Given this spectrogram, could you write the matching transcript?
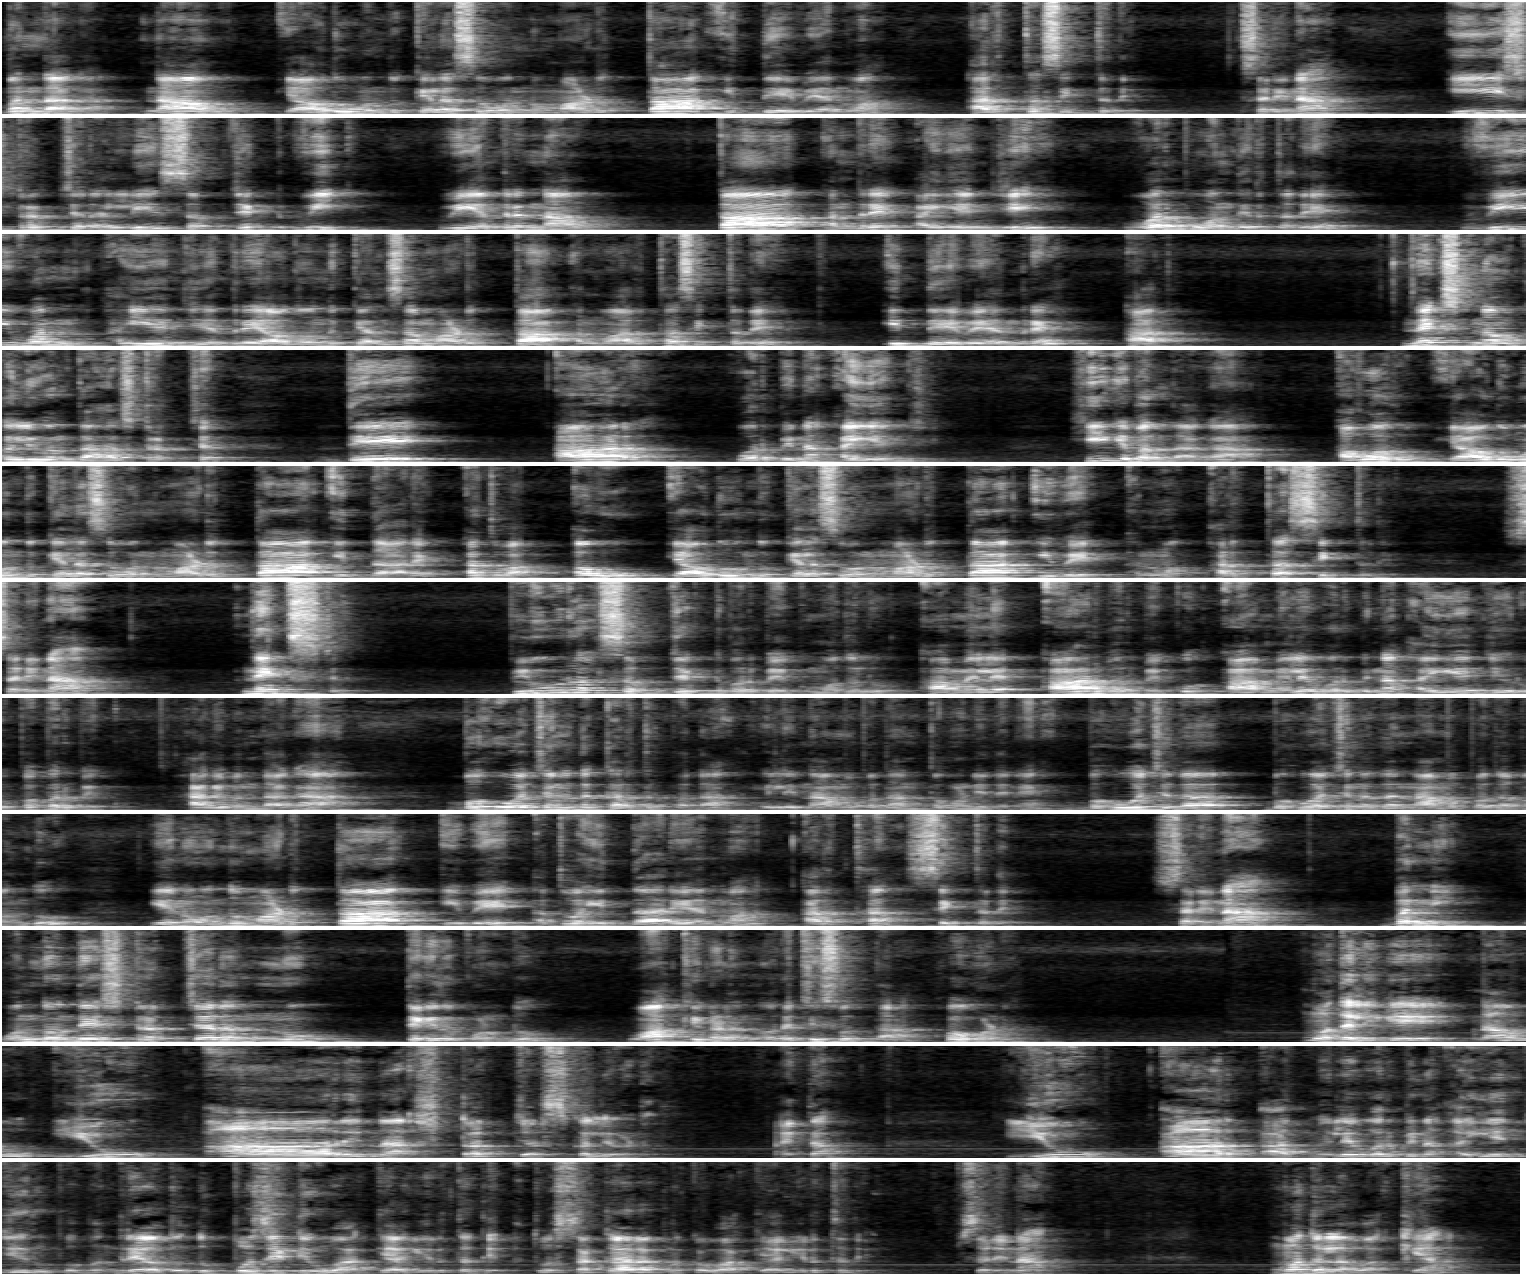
ಬಂದಾಗ ನಾವು ಯಾವುದೋ ಒಂದು ಕೆಲಸವನ್ನು ಮಾಡುತ್ತಾ ಇದ್ದೇವೆ ಅನ್ನುವ ಅರ್ಥ ಸಿಗ್ತದೆ. ಸರಿನಾ? ಈ ಸ್ಟ್ರಕ್ಚರಲ್ಲಿ ಸಬ್ಜೆಕ್ಟ್ ವಿ ವಿ ಅಂದರೆ ನಾವು. ತಾ ಅಂದರೆ I N G verb ಒಂದಿರ್ತದೆ. V one I N G ಅಂದರೆ ಯಾವುದೋ ಒಂದು ಕೆಲಸ ಮಾಡುತ್ತಾ ಅನ್ನುವ ಅರ್ಥ ಸಿಗ್ತದೆ. ಇದ್ದೇವೆ ಅಂದರೆ ಆರ್ ನೆಕ್ಸ್ಟ್ ನಾವು ಕಲಿಯುವಂತಹ ಸ್ಟ್ರಕ್ಚರ್ ದೇ ಆರ್ ವರ್ಬಿನ ಐ ಎನ್ ಜಿ ಹೀಗೆ ಬಂದಾಗ ಅವರು ಯಾವುದೋ ಒಂದು ಕೆಲಸವನ್ನು ಮಾಡುತ್ತಾ ಇದ್ದಾರೆ ಅಥವಾ ಅವು ಯಾವುದೋ ಒಂದು ಕೆಲಸವನ್ನು ಮಾಡುತ್ತಾ ಇವೆ ಅನ್ನುವ ಅರ್ಥ ಸಿಗ್ತದೆ. ಸರಿನಾ? ನೆಕ್ಸ್ಟ್ ಪ್ಲೂರಲ್ ಸಬ್ಜೆಕ್ಟ್ ಬರಬೇಕು ಮೊದಲು, ಆಮೇಲೆ ಆರ್ ಬರಬೇಕು, ಆಮೇಲೆ ವರ್ಬಿನ ಐ ಎನ್ ಜಿ ರೂಪ ಬರಬೇಕು. ಹಾಗೆ ಬಂದಾಗ ಬಹುವಚನದ ಕರ್ತೃಪದ ಇಲ್ಲಿ ನಾಮಪದ ಅಂತ ತಗೊಂಡಿದ್ದೇನೆ. ಬಹುವಚದ, ಬಹುವಚನದ ನಾಮಪದ ಬಂದು ಏನೋ ಒಂದು ಮಾಡುತ್ತಾ ಇವೆ ಅಥವಾ ಇದ್ದಾರೆ ಅನ್ನುವ ಅರ್ಥ ಸಿಗ್ತದೆ. ಸರಿನಾ? ಬನ್ನಿ, ಒಂದೊಂದೇ ಸ್ಟ್ರಕ್ಚರ್ ಅನ್ನು ತೆಗೆದುಕೊಂಡು ವಾಕ್ಯಗಳನ್ನು ರಚಿಸುತ್ತಾ ಹೋಗೋಣ. ಮೊದಲಿಗೆ ನಾವು ಯು ಆರಿನ ಸ್ಟ್ರಕ್ಚರ್ಸ್ ಕಲಿಯೋಣ ಆಯ್ತಾ? ಯು ಆರ್ ಆದ್ಮೇಲೆ ವರ್ಬಿನ ಐ ಎನ್ ಜಿ ರೂಪ ಬಂದ್ರೆ ಅದೊಂದು ಪಾಸಿಟಿವ್ ವಾಕ್ಯ ಆಗಿರುತ್ತದೆ ಅಥವಾ ಸಕಾರಾತ್ಮಕ ವಾಕ್ಯ ಆಗಿರುತ್ತದೆ ಸರಿನಾ? ಮೊದಲ ವಾಕ್ಯ,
